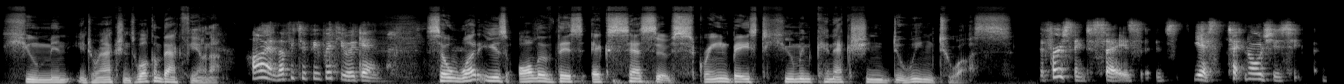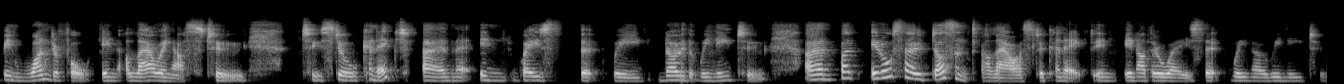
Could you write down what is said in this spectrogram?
human interactions. Welcome back, Fiona. Hi, lovely to be with you again. So, what is all of this excessive screen based human connection doing to us? The first thing to say is, yes, technology has been wonderful in allowing us to to still connect um, in ways that we know that we need to. Um, but it also doesn't allow us to connect in, in other ways that we know we need to.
